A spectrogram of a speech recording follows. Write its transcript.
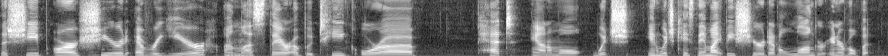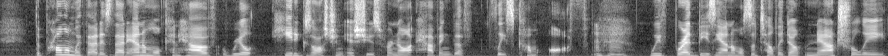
The sheep are sheared every year mm-hmm. unless they're a boutique or a pet animal, which in which case they might be sheared at a longer interval. But the problem with that is that animal can have real heat exhaustion issues for not having the fleece come off. Mm-hmm. We've bred these animals until they don't naturally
